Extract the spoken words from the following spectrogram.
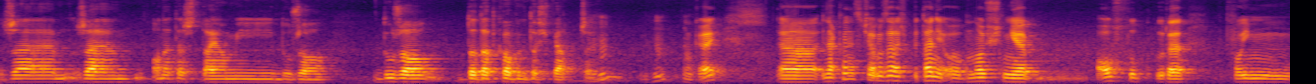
że, że one też dają mi dużo, dużo dodatkowych doświadczeń. Mhm, Okej. E, I na koniec chciałbym zadać pytanie odnośnie osób, które w, twoim,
